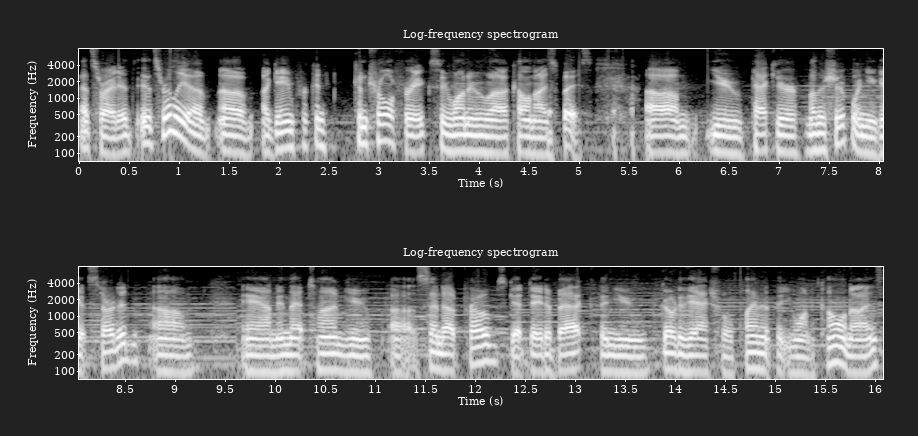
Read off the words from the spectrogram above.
That's right. It, it's really a, a, a game for con control freaks who want to uh, colonize space. Um, you pack your mothership when you get started, um, and in that time you uh, send out probes, get data back, then you go to the actual planet that you want to colonize.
